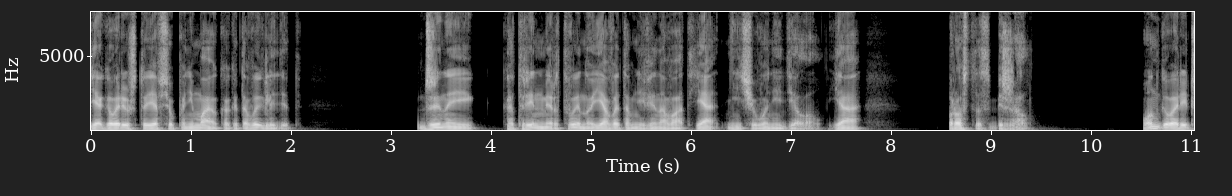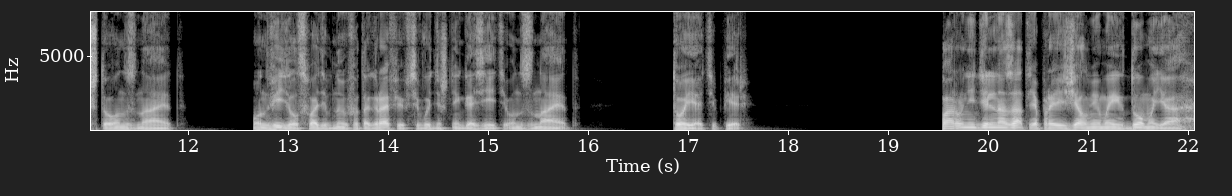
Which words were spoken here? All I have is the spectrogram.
Я говорю, что я все понимаю, как это выглядит. Джина и Катрин мертвы, но я в этом не виноват. Я ничего не делал. Я просто сбежал. Он говорит, что он знает. Он видел свадебную фотографию в сегодняшней газете. Он знает, кто я теперь. Пару недель назад я проезжал мимо их дома. Я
